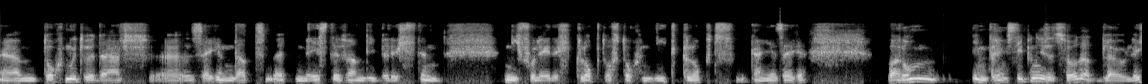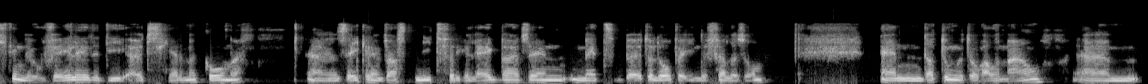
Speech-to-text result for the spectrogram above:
Um, toch moeten we daar uh, zeggen dat het meeste van die berichten niet volledig klopt of toch niet klopt, kan je zeggen. Waarom in principe is het zo dat blauw licht in de hoeveelheden die uit schermen komen, uh, zeker en vast niet vergelijkbaar zijn met buitenlopen in de felle zon. En dat doen we toch allemaal. Um,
